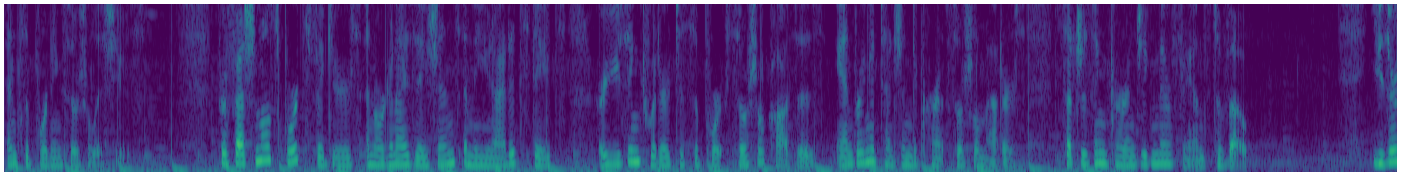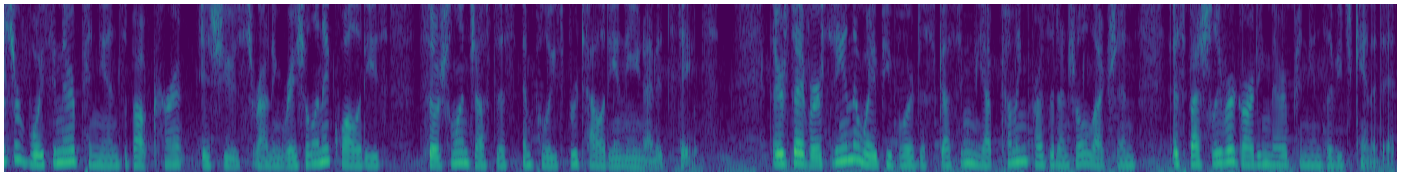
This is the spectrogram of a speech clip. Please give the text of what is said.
and supporting social issues. Professional sports figures and organizations in the United States are using Twitter to support social causes and bring attention to current social matters, such as encouraging their fans to vote. Users are voicing their opinions about current issues surrounding racial inequalities, social injustice, and police brutality in the United States. There's diversity in the way people are discussing the upcoming presidential election, especially regarding their opinions of each candidate.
